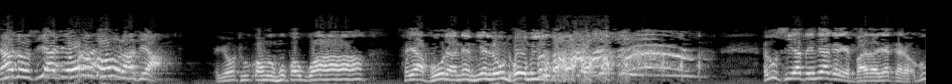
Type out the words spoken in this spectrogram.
ဒါဆိုဆရာတရားတော်ကောင်းလို့လားဆရာတရောထိုးကောင်းလို့မဟုတ်ပေါ့ကွာ ဆဆရာဘိုးတန်နဲ့မျက်လုံးထိုးပြီးလို့ပါအခုဆရာသင်ပြခဲ့တဲ့ဘာသာရပ်ကတော့အခု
